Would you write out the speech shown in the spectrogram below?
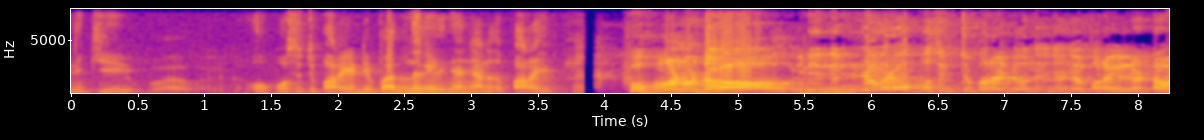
എനിക്ക് ഓപ്പോസിറ്റ് പറയേണ്ടി വന്നു കഴിഞ്ഞാൽ ഞാനത് പറയും. ഓ ആണോട്ടോ? ഇനി നിന്നെ വരെ ഓപ്പോസിറ്റ് പറയേണ്ടി വന്നു കഴിഞ്ഞാൽ ഞാൻ പറയില്ല കേട്ടോ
